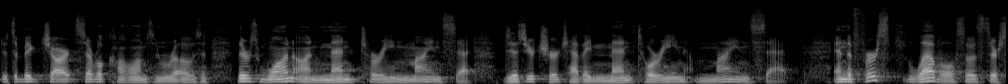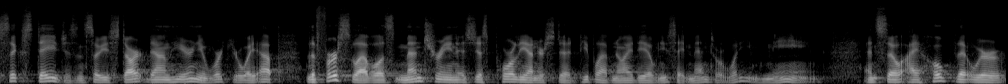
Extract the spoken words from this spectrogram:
it's a big chart, several columns and rows. And there's one on mentoring mindset. Does your church have a mentoring mindset? And the first level, so it's there's six stages, and so you start down here and you work your way up. The first level is mentoring is just poorly understood. People have no idea when you say mentor, what do you mean? And so I hope that we're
